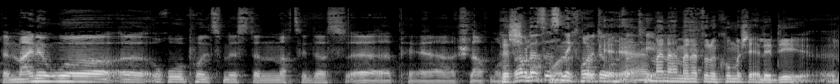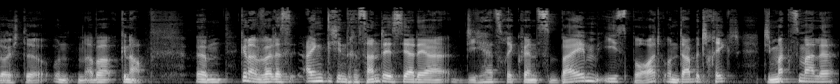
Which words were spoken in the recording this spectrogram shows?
wenn meine Uhr äh, Ruhepuls misst, dann macht sie das äh, per Schlafmodus. Per aber das ist nicht heute okay. unser ja, Thema. Meine, meine hat so eine komische LED-Leuchte unten, aber genau. Ähm, genau, weil das eigentlich Interessante ist ja der die Herzfrequenz beim E-Sport und da beträgt die maximale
